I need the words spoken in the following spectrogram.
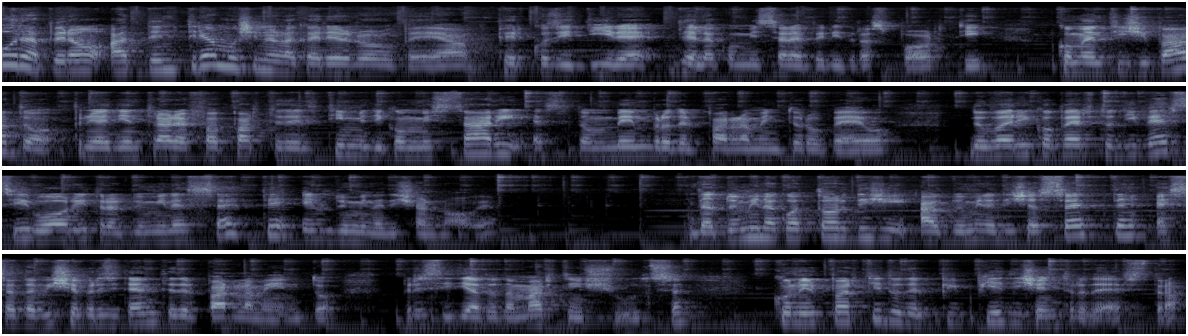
Ora però addentriamoci nella carriera europea, per così dire, della commissaria per i trasporti. Come anticipato, prima di entrare a far parte del team di commissari è stato un membro del Parlamento europeo, dove ha ricoperto diversi ruoli tra il 2007 e il 2019. Dal 2014 al 2017 è stata vicepresidente del Parlamento, presidiato da Martin Schulz, con il partito del PPE di centrodestra.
